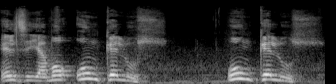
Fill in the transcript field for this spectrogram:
Él se llamó Unkelus. Unkelus.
